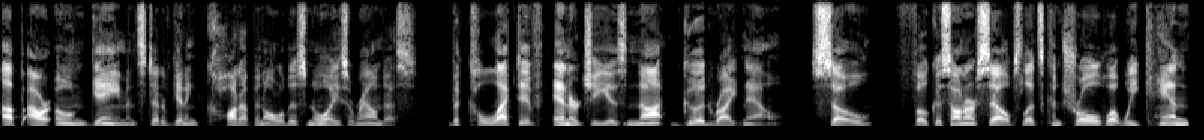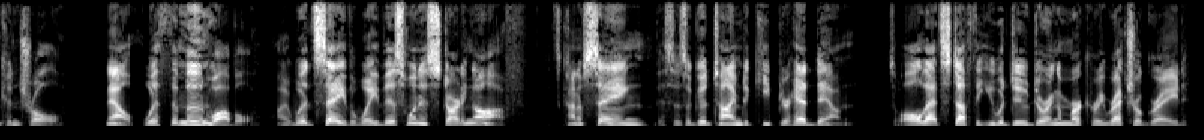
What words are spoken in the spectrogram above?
up our own game instead of getting caught up in all of this noise around us. The collective energy is not good right now. So, focus on ourselves. Let's control what we can control. Now, with the moon wobble, I would say the way this one is starting off, It's kind of saying this is a good time to keep your head down. So, all that stuff that you would do during a Mercury retrograde,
